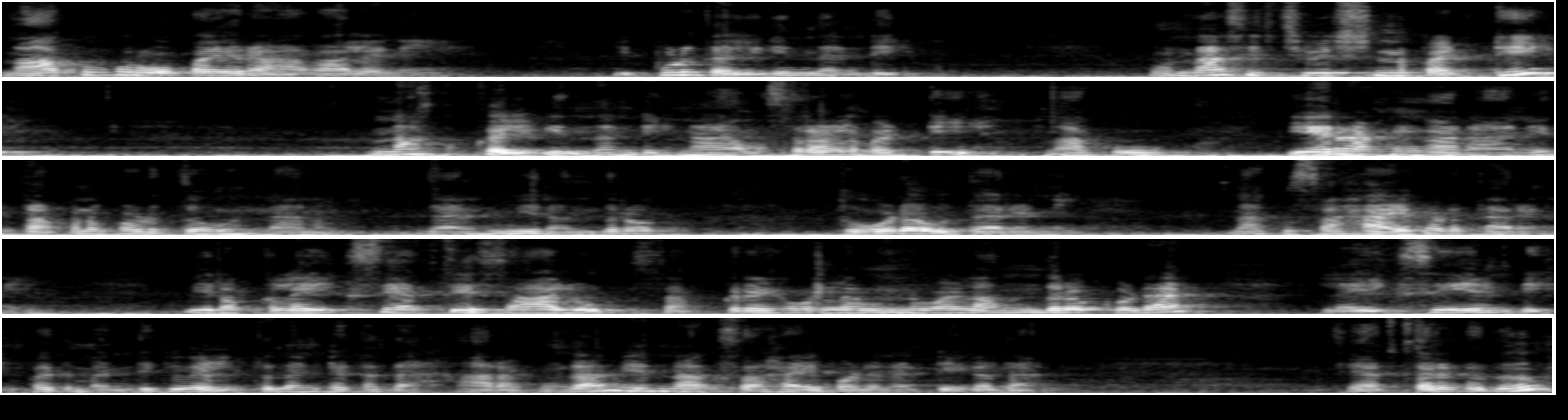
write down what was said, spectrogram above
నాకు ఒక రూపాయి రావాలని ఇప్పుడు కలిగిందండి. ఉన్న సిచ్యువేషన్ బట్టి నాకు కలిగిందండి. నా అవసరాలను బట్టి నాకు ఏ రకంగానా అని తపన పడుతూ ఉన్నాను. దానికి మీరందరూ తోడవుతారని నాకు సహాయపడతారని. మీరు ఒక లైక్ చేస్తే చాలు. సబ్స్క్రైబర్లో ఉన్న వాళ్ళందరూ కూడా లైక్ చేయండి. పది మందికి వెళ్తుందంట కదా. ఆ రకంగా మీరు నాకు సహాయపడినట్టే కదా. చేస్తారు కదా?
